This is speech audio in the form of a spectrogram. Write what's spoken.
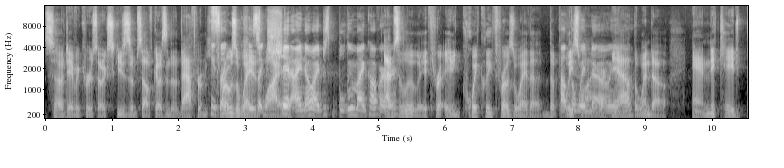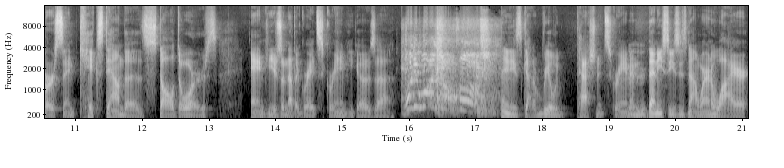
So David Caruso excuses himself, goes into the bathroom, He's throws like, away he's his like, wire. Shit, I know. I just blew my cover. Absolutely. Thro- he quickly throws away the, the police window, wire. yeah. out the window. And Nick Cage bursts in, kicks down the stall doors, and here's another great scream. He goes, uh, and he's got a really passionate scream. And Mm-hmm. then he sees he's not wearing a wire,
